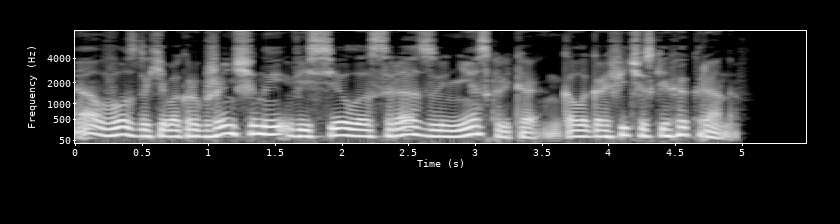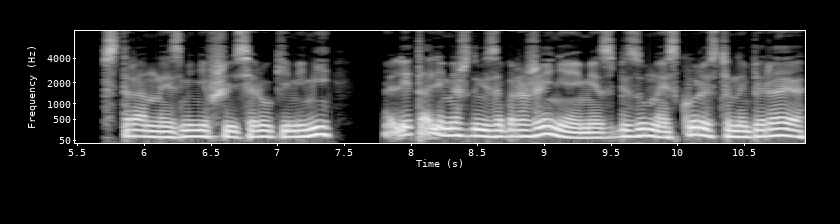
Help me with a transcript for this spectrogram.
а в воздухе вокруг женщины висело сразу несколько голографических экранов. Странно изменившиеся руки Мими летали между изображениями с безумной скоростью, набирая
